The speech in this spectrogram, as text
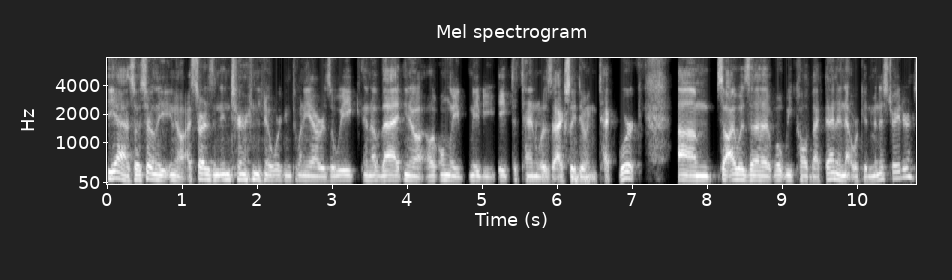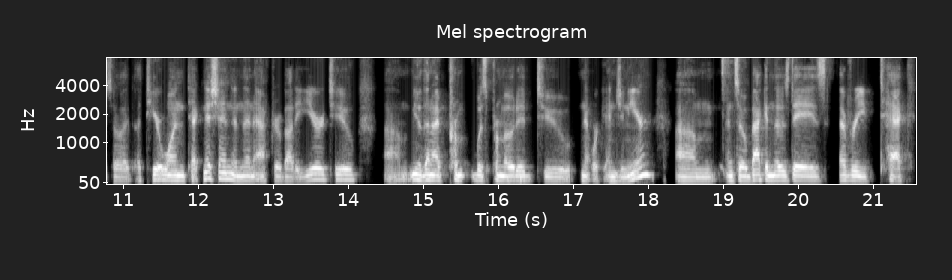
Yeah, so certainly, you know, I started as an intern, you know, working 20 hours a week. And of that, you know, only maybe eight to 10 was actually doing tech work. Um, so I was a, what we called back then a network administrator, so a, a tier one technician. And then after about a year or two, um, you know, then I prom- was promoted to network engineer. Um, and so back in those days, every tech,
